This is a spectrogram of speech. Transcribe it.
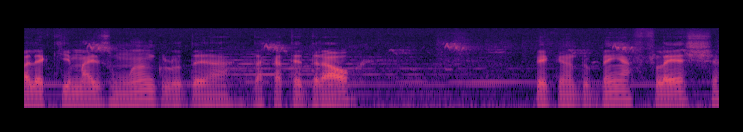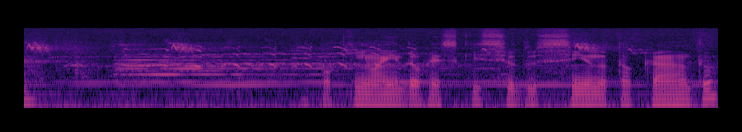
Olha aqui mais um ângulo da, da catedral, pegando bem a flecha. Um pouquinho ainda o resquício do sino tocando.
